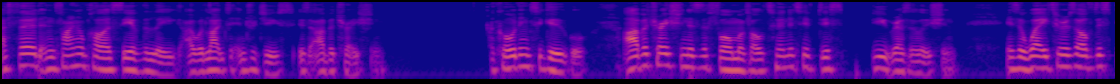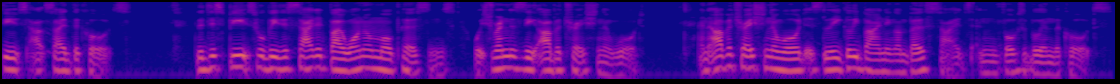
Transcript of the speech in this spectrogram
A third and final policy of the League I would like to introduce is arbitration. According to Google, arbitration is a form of alternative dispute resolution is a way to resolve disputes outside the courts. The disputes will be decided by one or more persons, which renders the arbitration award. An arbitration award is legally binding on both sides and enforceable in the courts.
